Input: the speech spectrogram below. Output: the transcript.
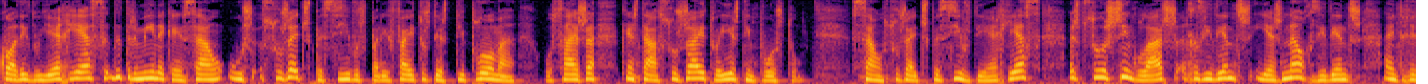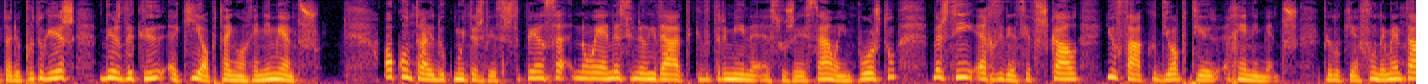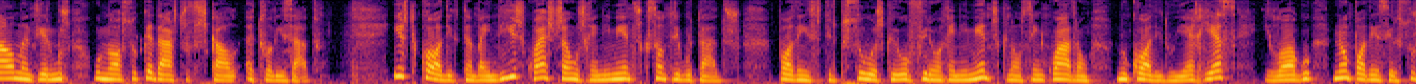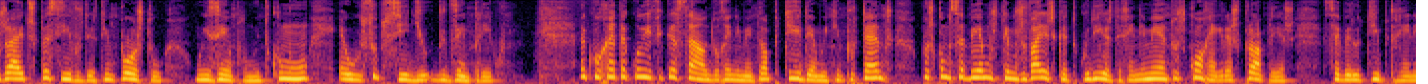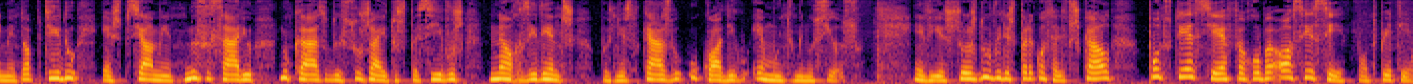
Código do IRS determina quem são os sujeitos passivos para efeitos deste diploma, ou seja, quem está sujeito a este imposto. São sujeitos passivos de IRS as pessoas singulares, residentes e as não residentes em território português, desde que aqui obtenham rendimentos. Ao contrário do que muitas vezes se pensa, não é a nacionalidade que determina a sujeição a imposto, mas sim a residência fiscal e o facto de obter rendimentos, pelo que é fundamental mantermos o nosso cadastro fiscal atualizado. Este código também diz quais são os rendimentos que são tributados. Podem existir pessoas que ofiram rendimentos que não se enquadram no código do IRS e, logo, não podem ser sujeitos passivos deste imposto. Um exemplo muito comum é o subsídio de desemprego. A correta qualificação do rendimento obtido é muito importante, pois, como sabemos, temos várias categorias de rendimentos com regras próprias. Saber o tipo de rendimento obtido é especialmente necessário no caso de sujeitos passivos não residentes, pois, neste caso, o código é muito minucioso. Envie as suas dúvidas para conselhofiscal.tsf.occ.pt.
